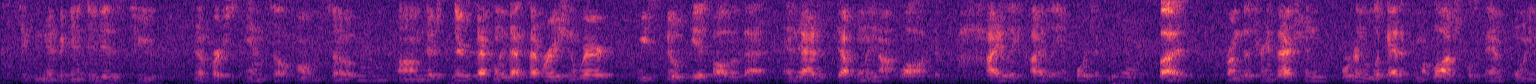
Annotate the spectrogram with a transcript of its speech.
significant it is to you know purchase and sell homes. home. So Mhm. um, there's there's definitely that separation where we still get all of that, and that Right. is definitely not lost. It's highly highly important. Yeah. But from the transaction, we're going to look at it from a logical standpoint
